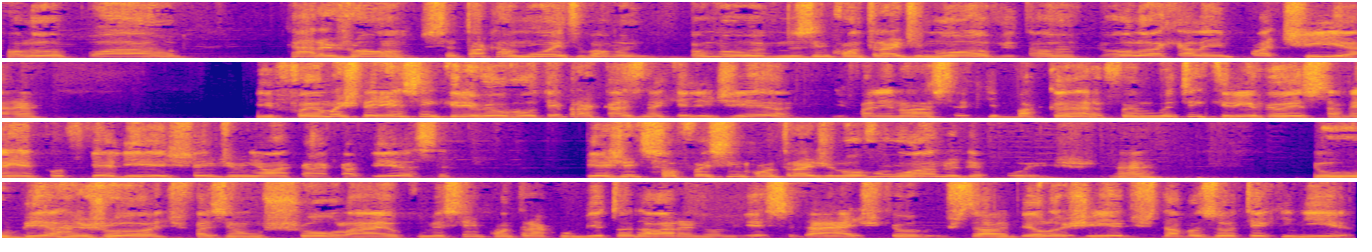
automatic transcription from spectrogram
falou, pô, cara, João, você toca muito, vamos, vamos nos encontrar de novo e tal. Rolou aquela empatia, né? E foi uma experiência incrível. Eu voltei para casa naquele dia e falei, nossa, que bacana, foi muito incrível isso também. Pô, fiquei ali cheio de minhoca na cabeça. E a gente só foi se encontrar de novo um ano depois, né? O, Bi arranjou de fazer um show lá. Eu comecei a encontrar com o Bi toda hora na universidade, que eu estudava biologia, ele estudava zootecnia.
